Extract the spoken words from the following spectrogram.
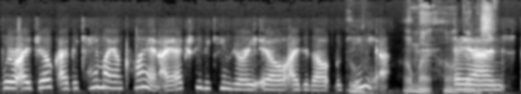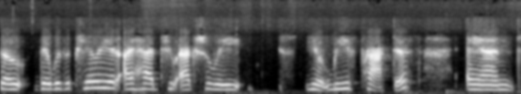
where I joke I became my own client. I actually became very ill. I developed leukemia. Ooh. Oh my! Oh, and goodness. so there was a period I had to actually, you know, leave practice and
